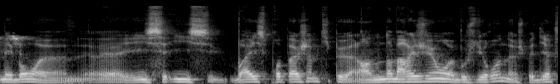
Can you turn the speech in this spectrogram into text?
Mais bon, euh, euh, il, se propage un petit peu. Alors dans ma région, euh, Bouches-du-Rhône, je peux te dire que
